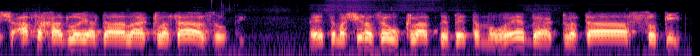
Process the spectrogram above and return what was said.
שאף אחד לא ידע על ההקלטה הזאת. בעצם השיר הזה הוקלט בבית המורה בהקלטה סודית,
